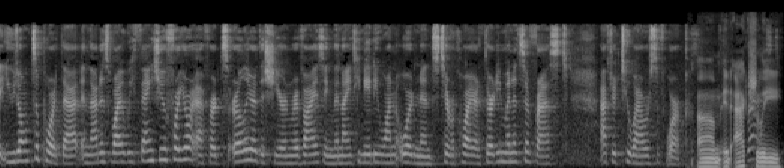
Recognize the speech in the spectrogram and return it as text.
that you don't support that, and that is why we thanked you for your efforts earlier this year in revising the 1981 ordinance to require 30 minutes of rest after two hours of work. Um, it actually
